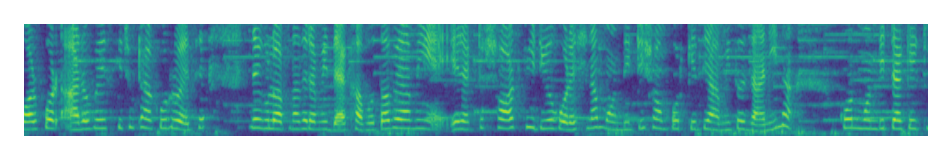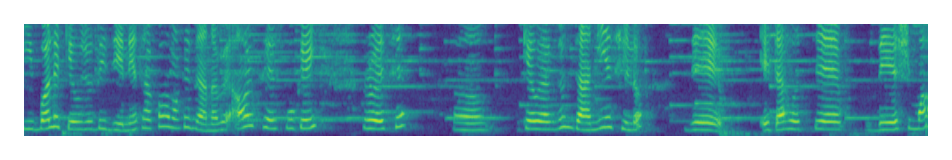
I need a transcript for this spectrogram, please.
পরপর আরও বেশ কিছু ঠাকুর রয়েছে যেগুলো আপনাদের আমি দেখাবো। তবে আমি এর একটা শর্ট ভিডিও করেছিলাম মন্দিরটি সম্পর্কে যে আমি তো জানি না কোন মন্দিরটাকে কি বলে। কেউ যদি জেনে থাকো আমাকে জানাবে। আমার ফেসবুকেই রয়েছে। কেউ একজন জানিয়েছিল যে এটা হচ্ছে দেশ মা।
